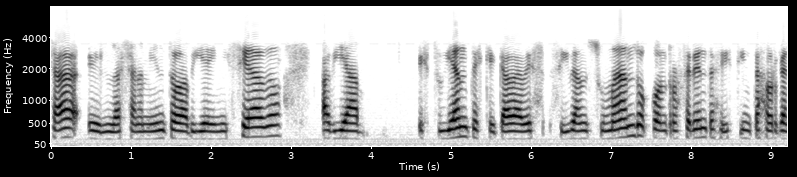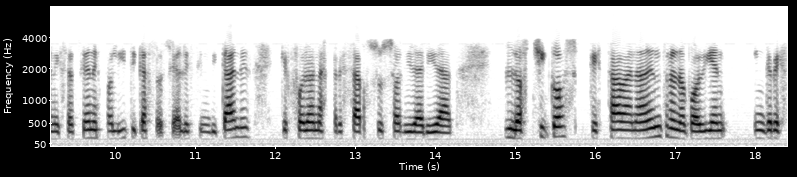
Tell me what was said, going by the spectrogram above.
ya el allanamiento había iniciado, había estudiantes que cada vez se iban sumando con referentes de distintas organizaciones políticas, sociales, sindicales que fueron a expresar su solidaridad. Los chicos que estaban adentro no podían ingresar,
